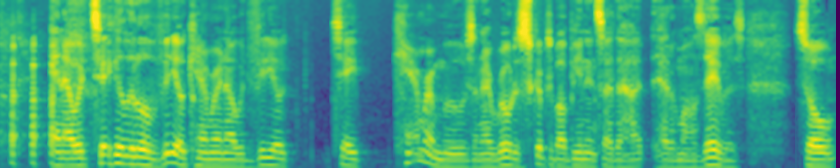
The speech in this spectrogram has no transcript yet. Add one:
and I would take a little video camera and I would videotape camera moves, and I wrote a script about being inside the head of Miles Davis. So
